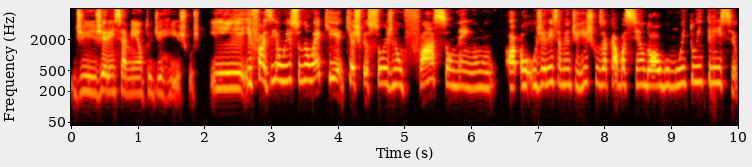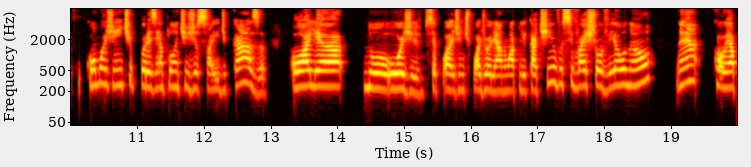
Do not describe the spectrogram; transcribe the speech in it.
de gerenciamento de riscos. E, e, faziam isso, não é que, que as pessoas não façam nenhum. o gerenciamento de riscos acaba sendo algo muito intrínseco. Como a gente, por exemplo, antes de sair de casa, olha. No, hoje você, a gente pode olhar num aplicativo se vai chover ou não, né? qual é a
